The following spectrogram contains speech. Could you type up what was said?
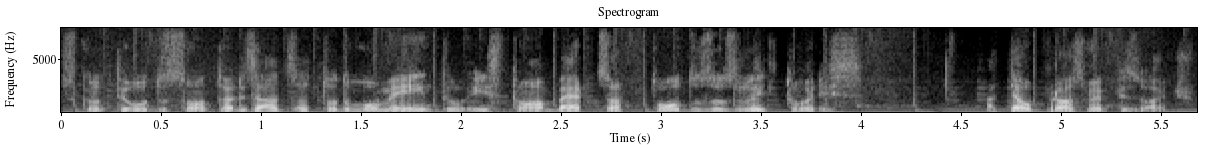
Os conteúdos são atualizados a todo momento e estão abertos a todos os leitores. Até o próximo episódio.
